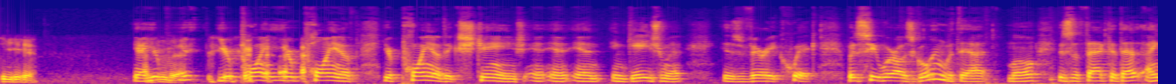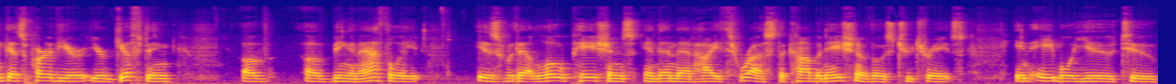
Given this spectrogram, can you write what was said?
Yeah. Yeah, your, your, your point your point of your point of exchange and, and, and, engagement is very quick. But see where I was going with that, Mo, is the fact that, that I think that's part of your, your gifting of of being an athlete is with that low patience and then that high thrust. The combination of those two traits enable you to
